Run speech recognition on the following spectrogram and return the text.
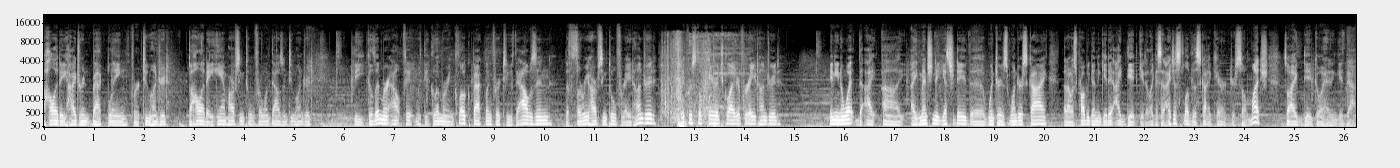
a Holiday Hydrant back bling for 200 the Holiday Ham Harvesting Tool for 1,200, the Glimmer outfit with the Glimmering Cloak backbling for 2,000, the Flurry Harvesting Tool for 800, the Crystal Carriage Glider for 800. And you know what? The, I uh, I mentioned it yesterday. The Winter's Wonder Sky that I was probably going to get it. I did get it. Like I said, I just love the Skye character so much, so I did go ahead and get that.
